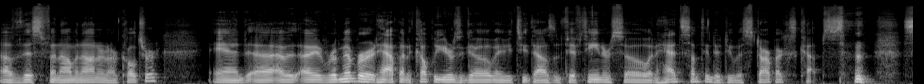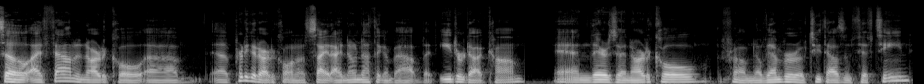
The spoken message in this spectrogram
of this phenomenon in our culture. And uh, I, I, remember it happened a couple years ago, maybe 2015 or so, and it had something to do with Starbucks cups. so I found an article, uh, a pretty good article on a site I know nothing about, but eater.com. And there's an article from November of 2015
